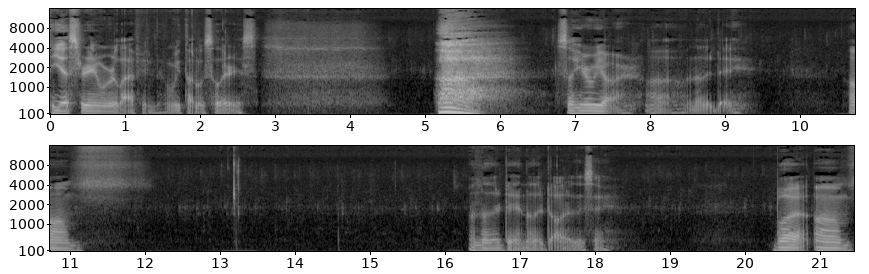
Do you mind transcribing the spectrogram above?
yesterday and we were laughing we thought it was hilarious. so here we are, uh, another day. Um, another day, another dollar, they say. But um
